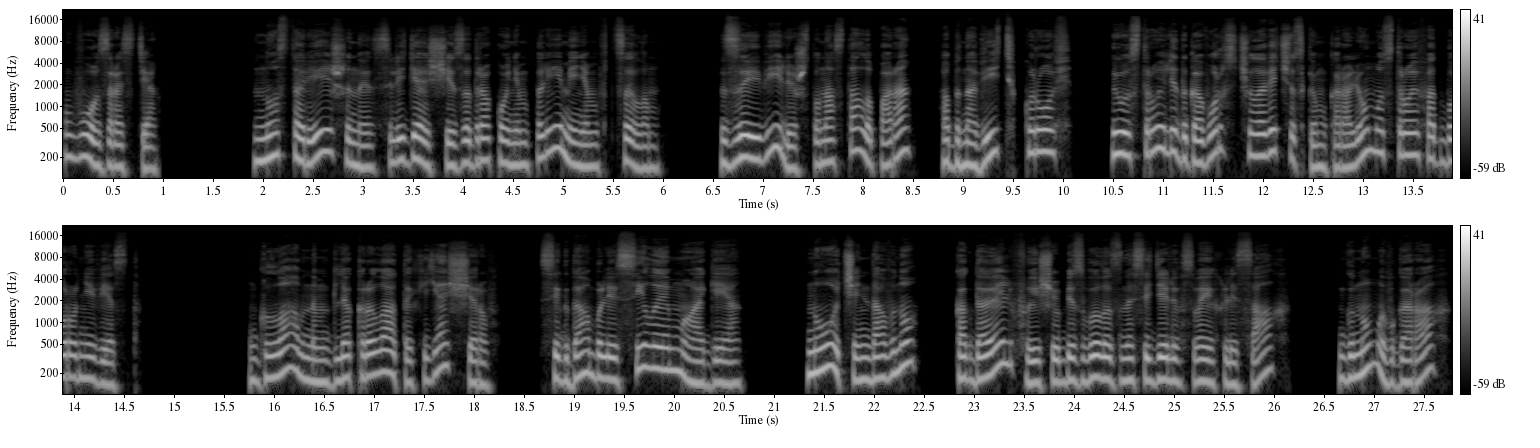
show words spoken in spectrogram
возрасте. Но старейшины, следящие за драконьим племенем в целом, заявили, что настала пора обновить кровь и устроили договор с человеческим королем, устроив отбор невест. Главным для крылатых ящеров всегда были сила и магия. Но очень давно, когда эльфы еще безвылазно сидели в своих лесах, гномы в горах,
